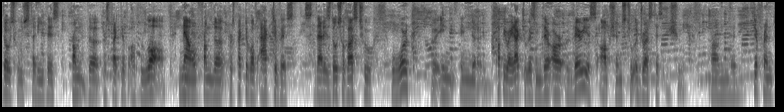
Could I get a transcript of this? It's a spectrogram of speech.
those who study this from the perspective of law. Now, from the perspective of activists, that is, those of us who work in, in uh, copyright activism, there are various options to address this issue. Um, different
